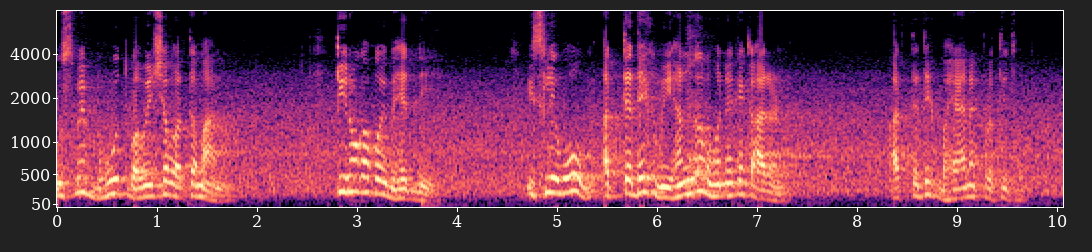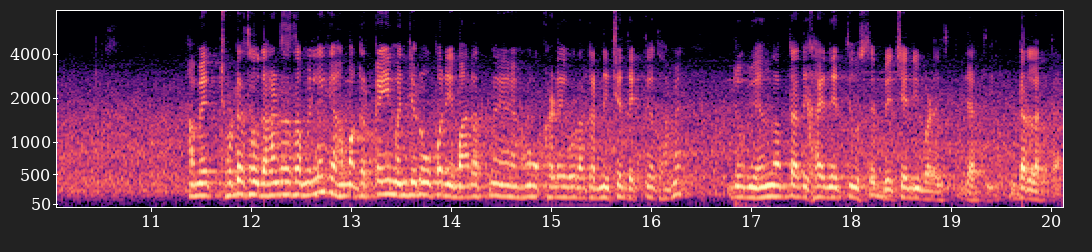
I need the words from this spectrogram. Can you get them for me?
उसमें भूत, भविष्य, वर्तमान, तीनों का कोई भेद नहीं है। इसलिए वो अत्यधिक विहंगम होने के कारण अत्यधिक भयानक प्रतीत हो। हम एक छोटे से उदाहरण से समझ लें कि हम अगर कई मंजिलों ऊपर इमारत में हों, खड़े और अगर नीचे देखते हो तो हमें जो विहंगमता दिखाई देती है, उससे बेचैनी बढ़ जाती है, डर लगता है।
